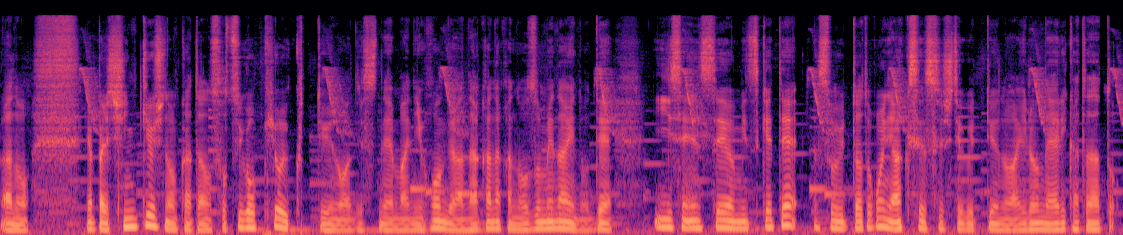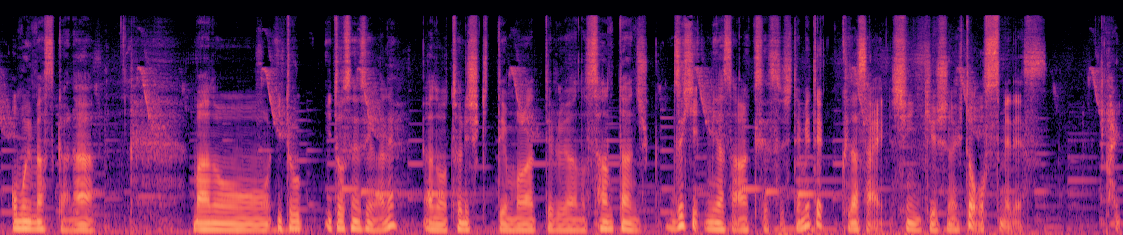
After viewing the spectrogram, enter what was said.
あのやっぱり鍼灸師の方の卒業教育っていうのはですね、まあ、日本ではなかなか望めないのでいい先生を見つけてそういったところにアクセスしていくっていうのはいろんなやり方だと思いますから、まあ、あの伊藤伊藤先生がねあの取り仕切ってもらってるあの三端塾ぜひ皆さんアクセスしてみてください。鍼灸師の人おすすめです。はい。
